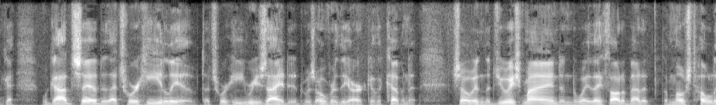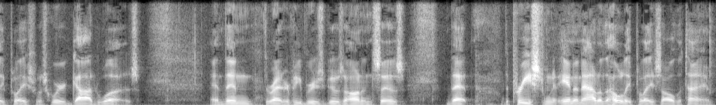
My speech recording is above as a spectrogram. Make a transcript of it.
Okay. Well, God said that's where He lived. That's where He resided. Was over the Ark of the Covenant. So, in the Jewish mind and the way they thought about it, the most holy place was where God was. And then the writer of Hebrews goes on and says that the priest went in and out of the holy place all the time,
